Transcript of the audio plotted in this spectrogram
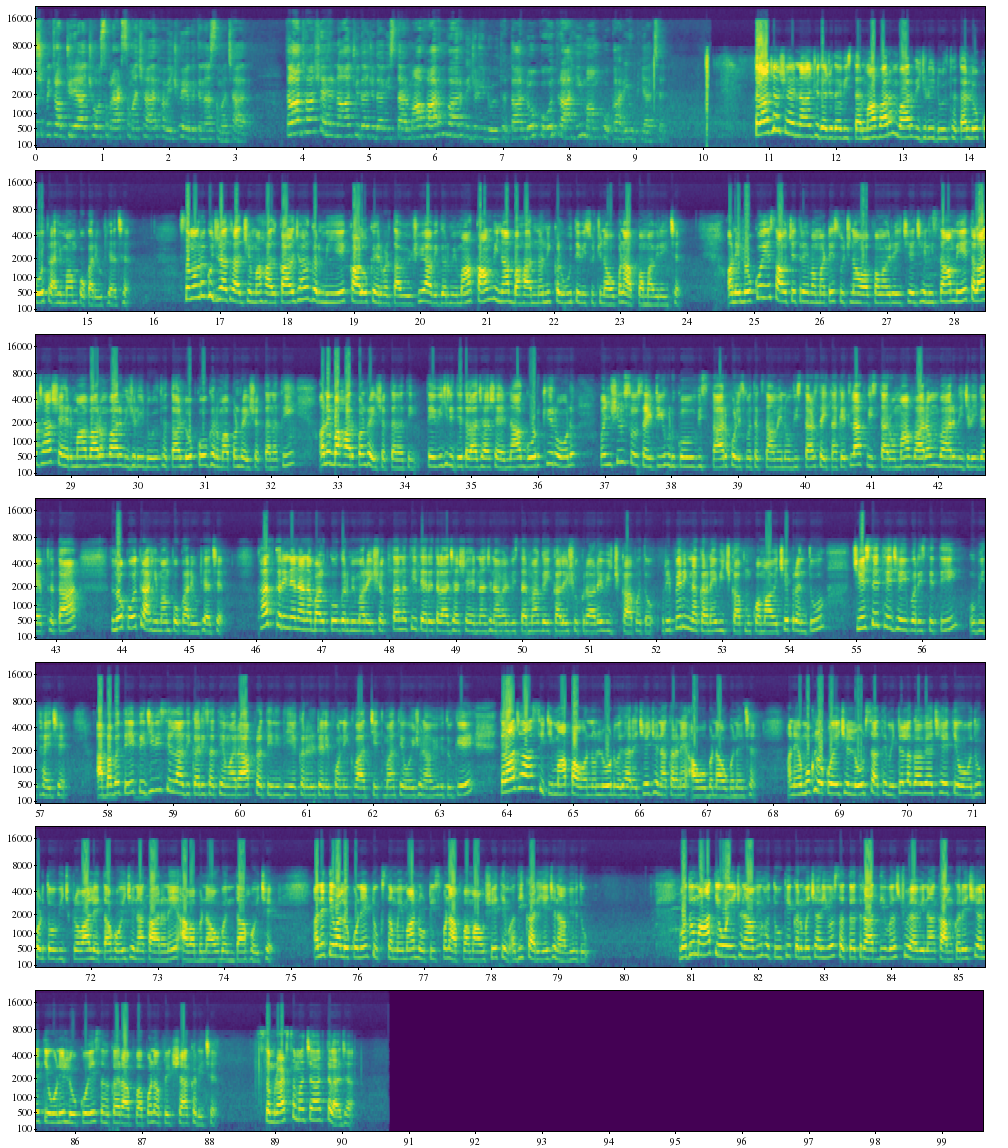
દર્શક મિત્રો, આપ જોઈ રહ્યા છો સમ્રાટ સમાચાર. હવે જોઈએ અગત્યના સમાચાર. તળાજા શહેરના જુદા જુદા વિસ્તારમાં વારંવાર વીજળી ડૂલ થતા લોકો ત્રાહીમામ પોકારી ઉઠ્યા છે. તળાજા શહેરના જુદા જુદા વિસ્તારમાં વારંવાર વીજળી ડૂલ થતા લોકો ત્રાહીમામ પોકારી ઉઠ્યા છે. સમગ્ર ગુજરાત રાજ્યમાં હાલ કાળઝાળ ગરમીએ કાળો કહેર વર્તાવ્યો છે. આવી ગરમીમાં કામ વિના બહાર ન નીકળવું તેવી સૂચનાઓ પણ આપવામાં આવી રહી છે. અને લોકોએ સાવચેત રહેવા માટે સૂચનાઓ આપવામાં આવી રહી છે. જેની સામે તળાજા શહેરમાં વારંવાર વીજળી ડૂલ થતાં લોકો ઘરમાં પણ રહી શકતા નથી અને બહાર પણ રહી શકતા નથી. તેવી જ રીતે તળાજા શહેરના ગોરખી રોડ પંશીલ સોસાયટી, હુડકો વિસ્તાર, પોલીસ મથક સામેનો વિસ્તાર સહિતના કેટલાક વિસ્તારોમાં વારંવાર વીજળી ગાયબ થતાં લોકો ત્રાહીમામ પોકારી ઉઠ્યા છે. ખાસ કરીને નાના બાળકો ગરમીમાં રહી શકતા નથી. ત્યારે તળાજા શહેરના જણાવેલ વિસ્તારમાં ગઈકાલે શુક્રવારે વીજ કાપ હતો. રિપેરિંગના કારણે વીજ કાપ મૂકવામાં આવે છે, પરંતુ જેસે થે જેવી પરિસ્થિતિ ઊભી થાય છે. આ બાબતે પીજીવીસીએલના અધિકારી સાથે અમારા પ્રતિનિધિએ કરેલ ટેલિફોનિક વાતચીતમાં તેઓએ જણાવ્યું હતું કે, તળાજા સિટીમાં પાવરનો લોડ વધારે છે, જેના કારણે આવો બનાવ બને છે. અને અમુક લોકોએ જે લોડ સાથે મીટર લગાવ્યા છે, તેઓ વધુ પડતો વીજ પ્રવાહ લેતા હોય, જેના કારણે આવા બનાવો બનતા હોય છે. અને તેવા લોકોને ટૂંક સમયમાં નોટિસ પણ આપવામાં આવશે તેમ અધિકારીએ જણાવ્યું હતું. વધુમાં તેઓએ જણાવ્યું હતું કે કર્મચારીઓ સતત રાત દિવસ જોયા વિના કામ કરે છે અને તેઓને લોકોએ સહકાર આપવા પણ અપેક્ષા કરી છે. સમ્રાટ સમાચાર તળાજા.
